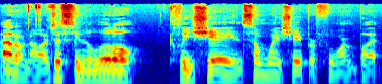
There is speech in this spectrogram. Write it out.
I don't know, it just seemed a little cliche in some way, shape, or form. But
